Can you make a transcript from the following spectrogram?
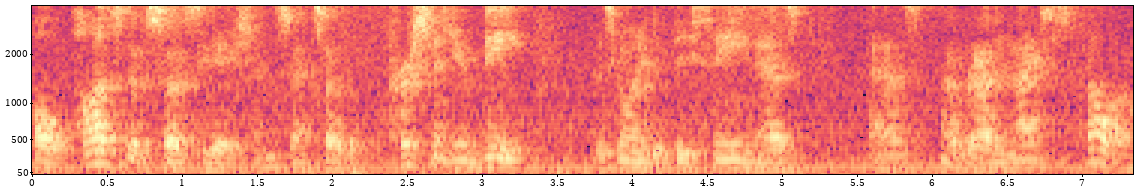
all positive associations, and so the person you meet is going to be seen as, as a rather nice fellow.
